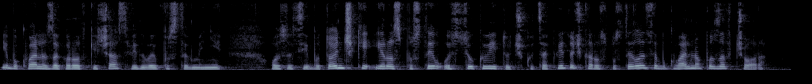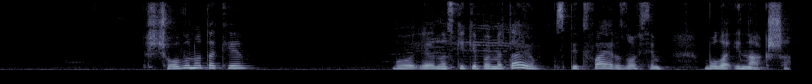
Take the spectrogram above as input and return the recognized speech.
І буквально за короткий час він випустив мені ось оці бутончики і розпустив ось цю квіточку. Ця квіточка розпустилася буквально позавчора. Що воно таке? Бо я наскільки пам'ятаю, Spitfire зовсім була інакша.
